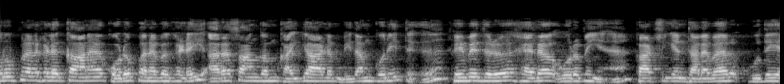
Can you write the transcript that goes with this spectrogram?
உறுப்பினர்களுக்கான கொடுப்பனவுகளை அரசாங்கம் கையாளும் விதம் குறித்து பிபிதிரு ஹெல உரிமைய கட்சியின் தலைவர் உதய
